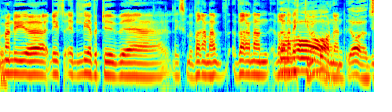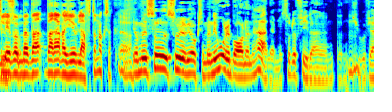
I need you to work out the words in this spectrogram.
Men det är ju, liksom, lever du eh, liksom varannan, varannan, varannan Jaha. vecka med barnen? Ja, ja, så lever du med var, varannan julafton också. ja. Ja, men så, så gör vi också. Men i år är barnen här nämligen, så då firar jag den 24.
